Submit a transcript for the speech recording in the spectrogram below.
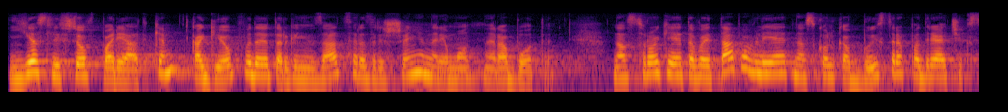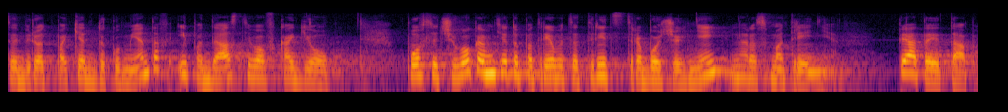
Если все в порядке, КГИОП выдает организации разрешение на ремонтные работы. На сроки этого этапа влияет, насколько быстро подрядчик соберет пакет документов и подаст его в КГИОП, после чего комитету потребуется 30 рабочих дней на рассмотрение. Пятый этап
